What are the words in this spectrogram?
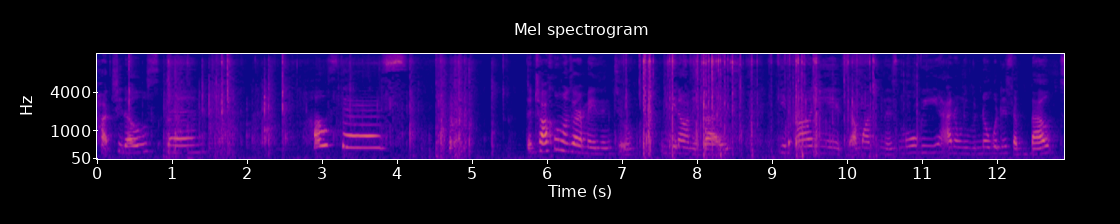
hot Cheetos and Hostess. The chocolate ones are amazing too. Get on it, guys. Get on it. I'm watching this movie. I don't even know what it's about.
